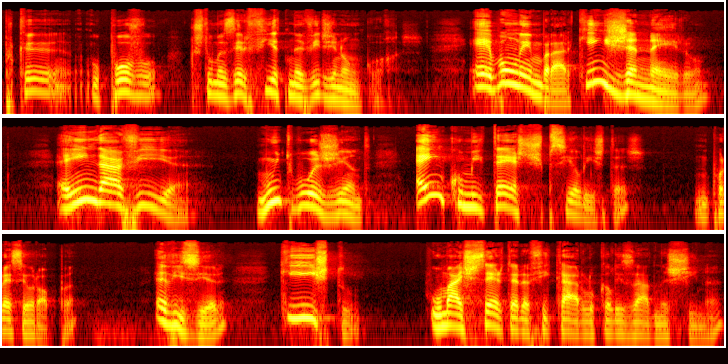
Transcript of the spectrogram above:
porque o povo costuma dizer Fiat na Virgem não corras. É bom lembrar que em janeiro ainda havia muito boa gente em comitês de especialistas por essa Europa a dizer que isto, o mais certo era ficar localizado na China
